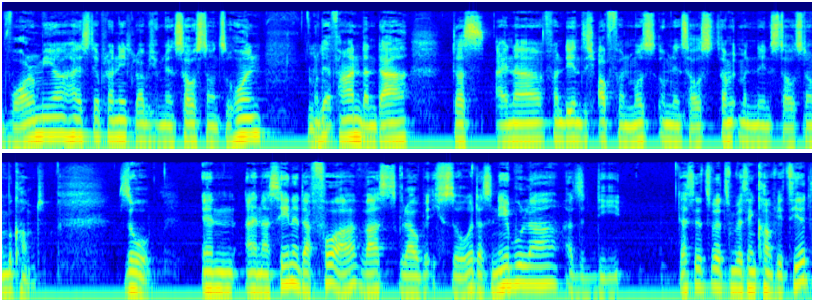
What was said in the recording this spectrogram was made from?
Vormir, heißt der Planet, glaube ich, um den Soulstone zu holen. Mhm. Und erfahren dann da, dass einer von denen sich opfern muss, um den Soul, damit man den Soulstone bekommt. So, in einer Szene davor war es, glaube ich, so, dass Nebula, also die das jetzt wird es ein bisschen kompliziert,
